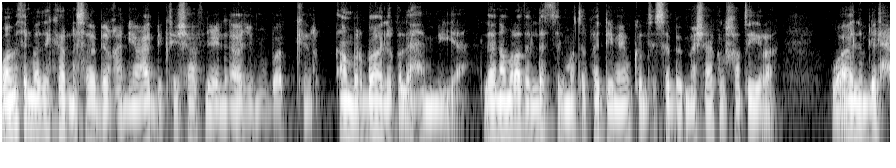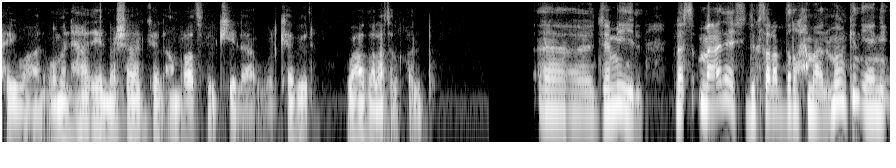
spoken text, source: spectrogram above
ومثل ما ذكرنا سابقا يعد اكتشاف العلاج المبكر أمر بالغ الأهمية. لأن أمراض اللثة المتقدمة يمكن تسبب مشاكل خطيرة وألم للحيوان. ومن هذه المشاكل أمراض في الكلى والكبد وعضلات القلب. آه جميل. بس معلش دكتور عبد الرحمن ممكن يعني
